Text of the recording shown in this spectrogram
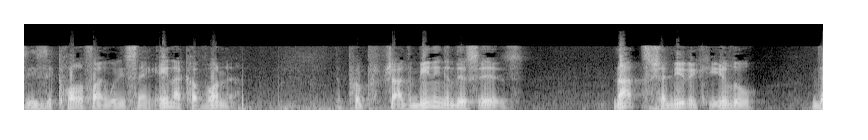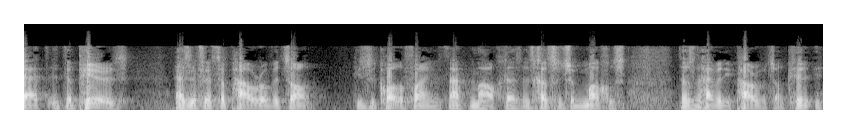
he's, qualifying what he's saying. Ein hakavona. The, the meaning in this is not shenira ki ilu that it appears as if it's a power of its own. He's qualifying. It's not malchus. It's sheb malchus doesn't have any power of its own. Ki-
